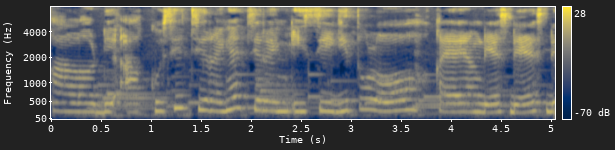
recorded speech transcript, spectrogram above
Kalau di aku sih cirengnya cireng isi gitu loh, kayak yang di SD SD.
